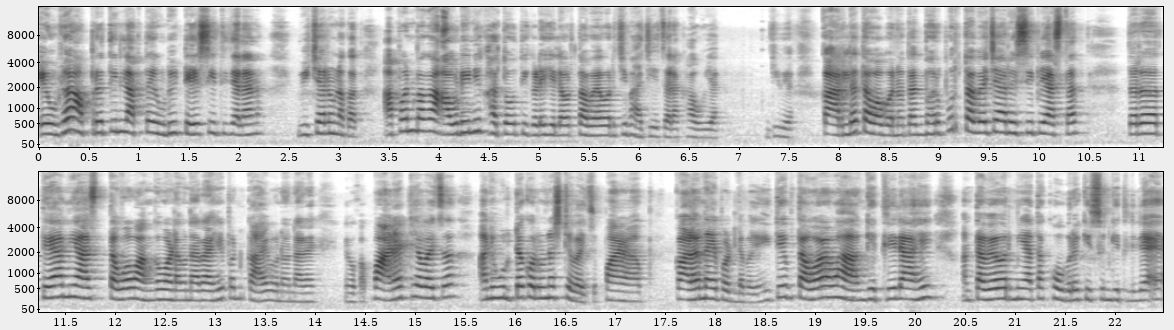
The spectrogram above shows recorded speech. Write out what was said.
एवढं अप्रतिम लागतं एवढी टेस्ट येते त्याला ना विचारू नका. आपण बघा आवडीने खातो. तिकडे गेल्यावर तव्यावरची भाजी जरा खाऊया घेऊया. कारलं तवा बनवतात. भरपूर तव्याच्या रेसिपी असतात. तर त्या मी आज तवा वांगं बनवणार आहे पण काय बनवणार आहे? हे बघा पाण्यात ठेवायचं आणि उलटं करूनच ठेवायचं. पा काळं नाही पडलं पाहिजे. इथे तवा हा घेतलेला आहे आणि तव्यावर मी आता खोबरं किसून घेतलेले आहे.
